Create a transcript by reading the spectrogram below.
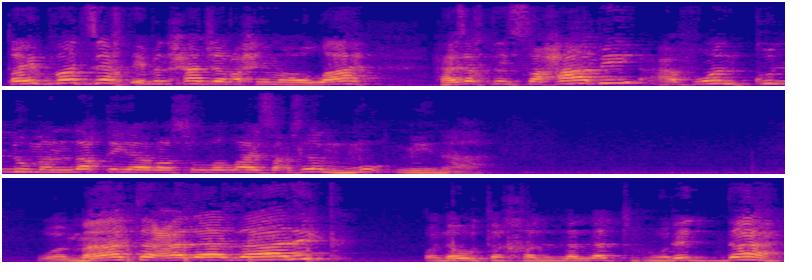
طيب wat zegt Ibn Hajar rahimahullah? هذا اخت الصحابي عفوا كل من لقي رسول الله صلى الله عليه وسلم مؤمنا. ومات على ذلك ولو تخللته ردة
